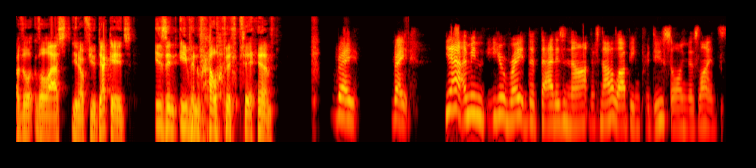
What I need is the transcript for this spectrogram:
of the, the last you know few decades isn't even relevant to him. Right. Right. Yeah i mean you're right that that is not there's not a lot being produced along those lines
